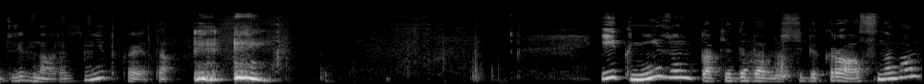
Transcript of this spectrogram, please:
вот видна разметка это. И к низу, так, я добавлю себе красного.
